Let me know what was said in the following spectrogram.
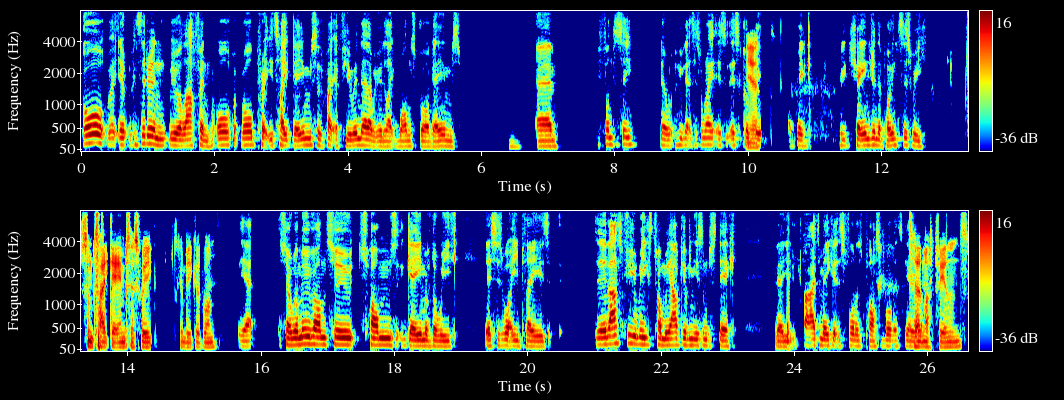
all you know, considering we were laughing, all all pretty tight games. There's quite a few in there that we were like one score games. Um, fun to see. You know who gets this one right. This, this could Yeah. be a big big change in the points this week. Some tight games this week. It's going to be a good one. Yeah. So we'll move on to Tom's game of the week. This is what he plays. The last few weeks, Tom, we have given you some stick. You know, you tried to make it as fun as possible. This game, Hurt my feelings.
